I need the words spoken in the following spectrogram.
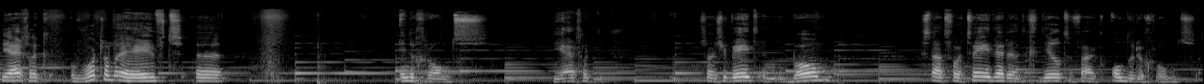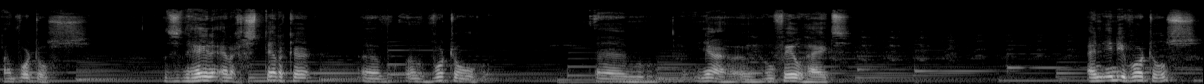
Die eigenlijk wortelen heeft eh, in de grond. Die eigenlijk, zoals je weet, een boom staat voor twee derde gedeelte vaak onder de grond, aan wortels. Dat is een hele erg sterke eh, wortel, ehm, ja, hoeveelheid. En in die wortels,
